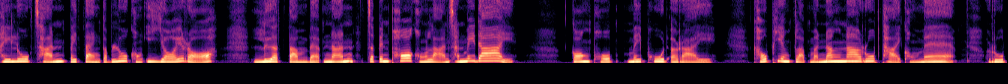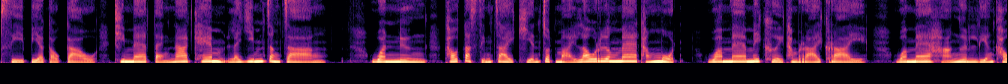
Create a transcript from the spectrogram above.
ให้ลูกฉันไปแต่งกับลูกของอีย้อยหรอ เลือดต่ำแบบนั้นจะเป็นพ่อของหลานฉันไม่ได้ ก้องพบไม่พูดอะไร เขาเพียงกลับมานั่งหน้ารูปถ่ายของแม่ รูปสีเปียเก่าๆ ที่แม่แต่งหน้าเข้มและยิ้มจางๆ วันหนึ่ง เขาตัดสินใจเขียนจดหมายเล่าเรื่องแม่ทั้งหมด ว่าแม่ไม่เคยทำร้ายใคร ว่าแม่หาเงินเลี้ยงเขา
